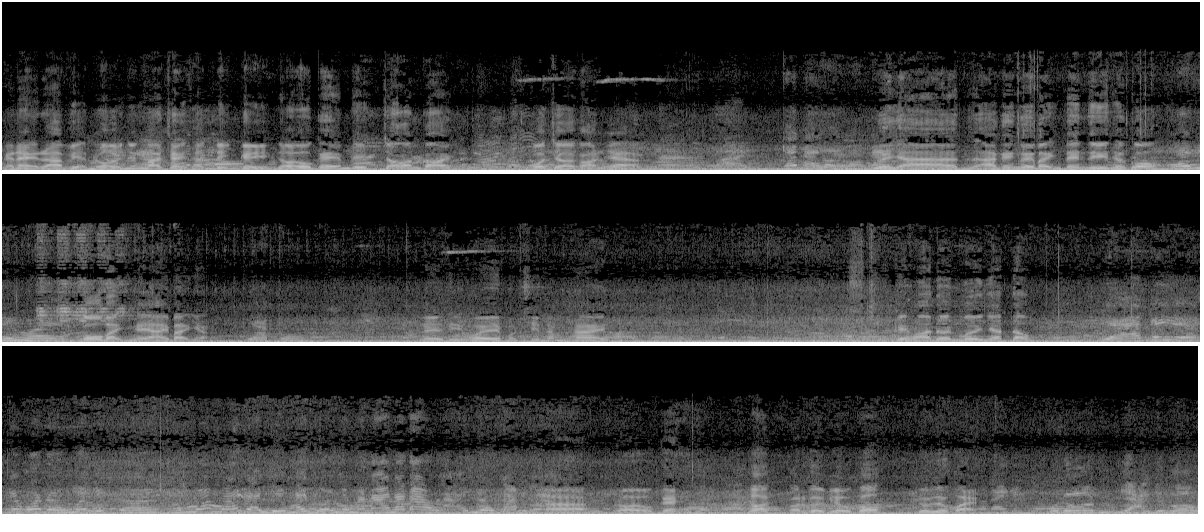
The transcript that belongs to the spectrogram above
Cái này ra viện rồi nhưng mà chạy thận định kỳ. Rồi ok em đi. Cho con coi. Cô chờ con nhá. Cái này là Người nhà à cái người bệnh tên gì thưa cô? Lê Thị Huê ạ. Cô bệnh hay ai bệnh ạ? dạ cô Lê Thị Huê 1952. Cái hóa đơn mới nhất đâu? dạ cái cái hóa đơn mới nhất ờ, không mới mới ra viện mấy bữa nhưng mà nay nó đau lại vô cắm À, rồi ok. Rồi, con gửi biếu cô. Chúc sức khỏe. cô đưa biếu vàng cho cô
